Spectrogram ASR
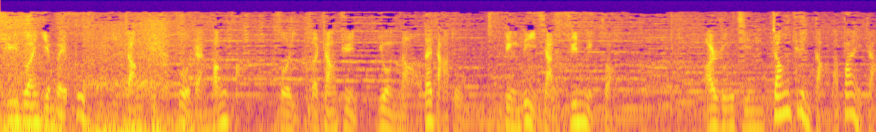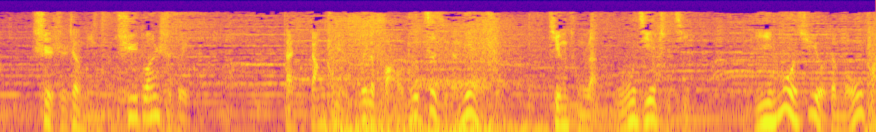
曲端因为不同意张俊的作战方法。所以和张俊用脑袋打赌，并立下了军令状。而如今张俊打了败仗，事实证明曲端是对的。但是张俊为了保住自己的面子，听从了吴阶之计，以莫须有的谋反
